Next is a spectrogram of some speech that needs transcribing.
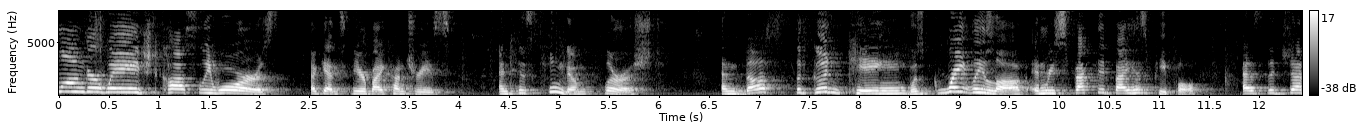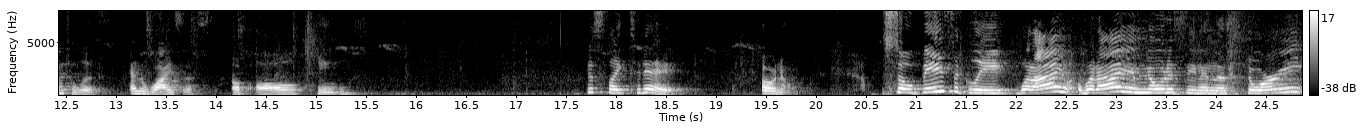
longer waged costly wars against nearby countries, and his kingdom flourished. And thus the good king was greatly loved and respected by his people as the gentlest and wisest of all kings just like today. Oh no. So basically, what I what I am noticing in this story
